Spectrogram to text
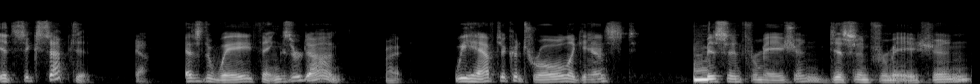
it's accepted yeah. as the way things are done. Right. We have to control against misinformation, disinformation,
